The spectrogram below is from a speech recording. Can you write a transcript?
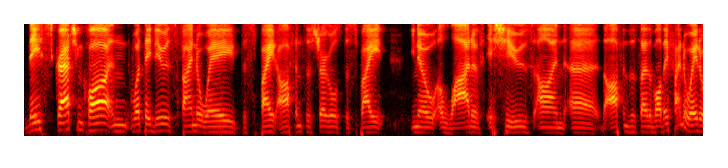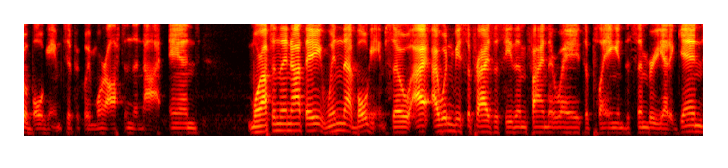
they scratch and claw, and what they do is find a way, despite offensive struggles, despite you know a lot of issues on uh, the offensive side of the ball, they find a way to a bowl game typically more often than not, and more often than not, they win that bowl game. So I, I wouldn't be surprised to see them find their way to playing in December yet again.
